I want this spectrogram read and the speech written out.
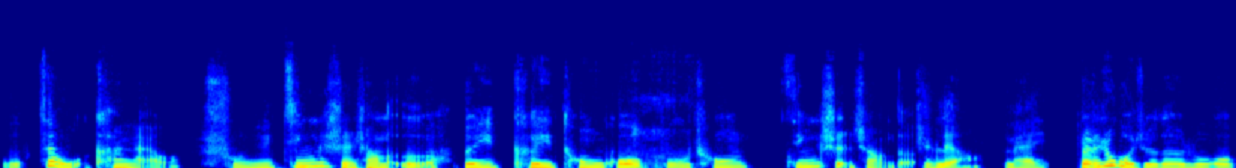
我在我看来哦，属于精神上的饿，所以可以通过补充精神上的质量来。反正我觉得，如果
